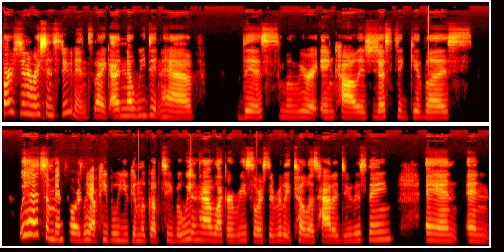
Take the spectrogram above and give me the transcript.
first generation students. Like I know we didn't have this when we were in college just to give us we had some mentors, we had people you can look up to, but we didn't have like a resource to really tell us how to do this thing and and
